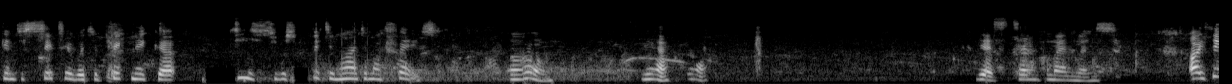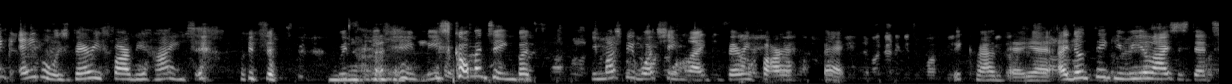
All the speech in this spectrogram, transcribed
can just sit here with your picnic. Uh, Jeez, she was spitting right in my face. Oh, Yeah, yeah. Yes, Ten Commandments. I think Abel is very far behind with it. With he, he's commenting, but he must be watching like very far back. Big crowd there. Yeah, I don't think he realizes that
